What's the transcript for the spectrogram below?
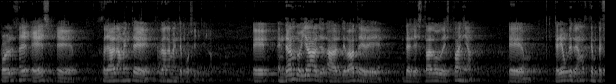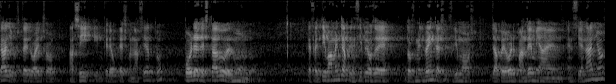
porque es eh, claramente, claramente positiva. Eh, entrando ya al, al debate de, del Estado de España, eh, creo que tenemos que empezar, y usted lo ha hecho así, y creo que es un acierto, por el estado del mundo. Efectivamente, a principios de 2020 sufrimos la peor pandemia en, en 100 años.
